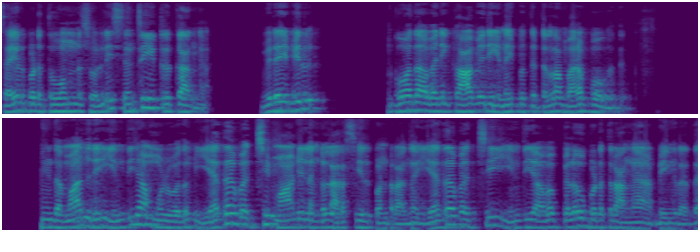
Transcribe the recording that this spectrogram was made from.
செயல்படுத்துவோம்னு சொல்லி செஞ்சுக்கிட்டு இருக்காங்க. விரைவில் கோதாவரி காவேரி இணைப்பு திட்டம் எல்லாம் வரப்போகுது. இந்த மாதிரி இந்தியா முழுவதும் எதை வச்சு மாநிலங்கள் அரசியல் பண்றாங்க? எதை வச்சு இந்தியாவை பிளவுபடுத்துறாங்க அப்படிங்கிறத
